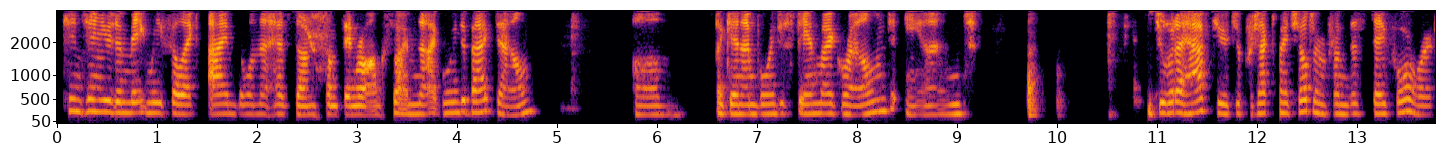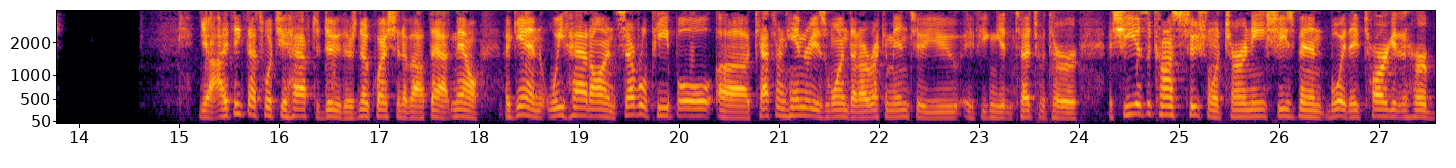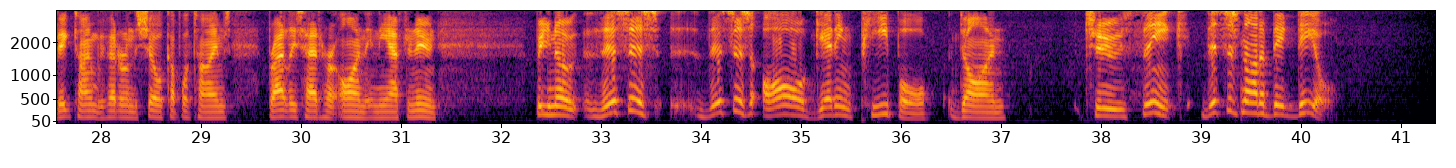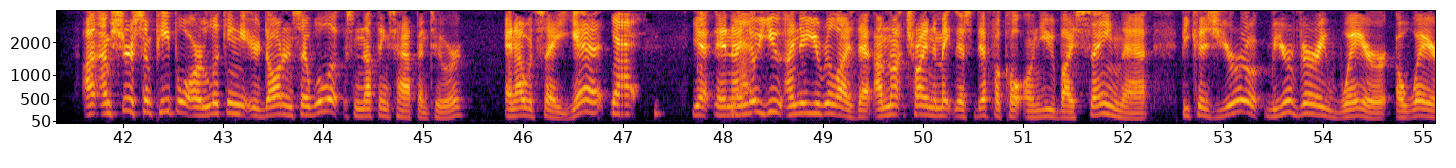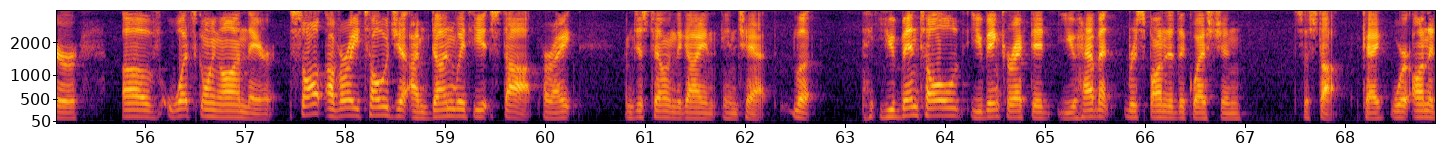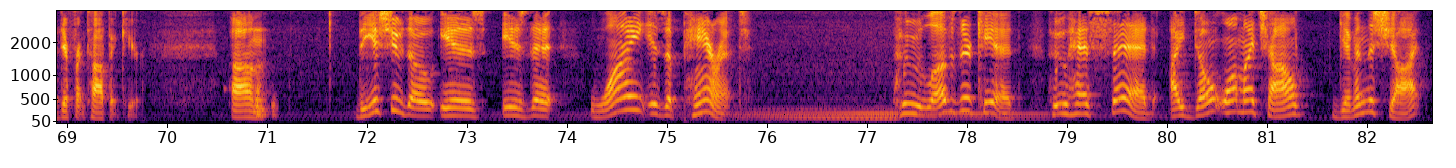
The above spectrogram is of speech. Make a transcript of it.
continue to make me feel like I'm the one that has done something wrong. So I'm not going to back down um, again, I'm going to stand my ground and do what I have to to protect my children from this day forward. Yeah, I think that's what you have to do. There's no question about that. Now, again, we've had on several people. Uh, Catherine Henry is one that I recommend to you if you can get in touch with her. She is a constitutional attorney. She's been, boy, they've targeted her big time. We've had her on the show a couple of times. Bradley's had her on in the afternoon. But you know, this is this is all getting people, Dawn, to think this is not a big deal. I, am sure some people are looking at your daughter and say, "Well, look, nothing's happened to her," and I would say, "Yet, yet." Yeah, and Yet. I know you. I know you realize that. I'm not trying to make this difficult on you by saying that because you're you're very aware aware of what's going on there. Salt, I've already told you. I'm done with you. Stop. All right. I'm just telling the guy in, in chat. Look, you've been told. You've been corrected. You haven't responded to the question. So stop. Okay. We're on a different topic here. Um, the issue, though, is is that why is a parent who loves their kid who has said, "I don't want my child given the shot,"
